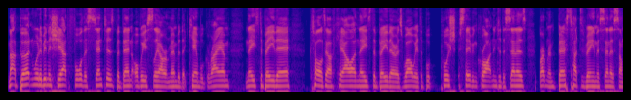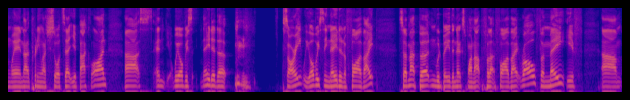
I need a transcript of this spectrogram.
Matt Burton would have been a shout for the centres, but then obviously I remembered that Campbell Graham needs to be there. Tolutau Koula needs to be there as well. We had to put, push Stephen Crichton into the centres. Bradman Best had to be in the centres somewhere, and that pretty much sorts out your back line. Uh, and we obviously needed a. sorry, we obviously needed a five eight. So Matt Burton would be the next one up for that five eight role for me. If um,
